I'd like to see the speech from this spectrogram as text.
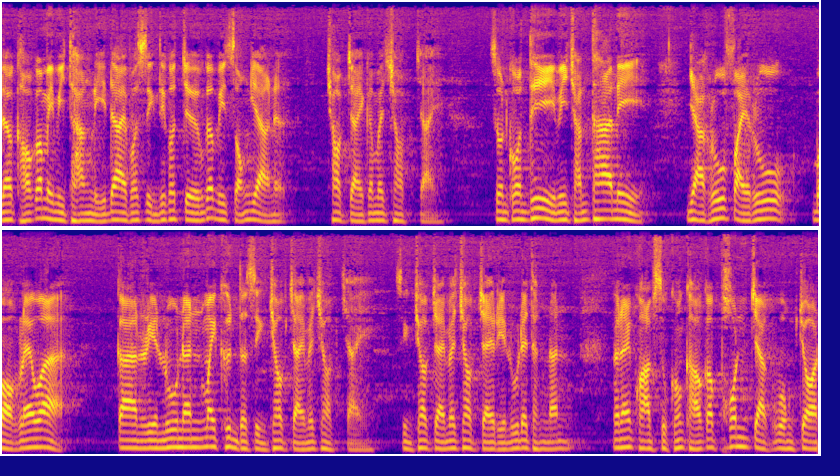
แล้วเขาก็ไม่มีทางหนีได้ เพราะสิ่งที่เขาเจอมันก็มีสองอย่างเนี่ยชอบใจก็ไม่ชอบใจ ส่วนคนที่มีฉันท่านี่ อยากรู้ใฝ่รู้บอกแล้วว่า การเรียนรู้นั้นไม่ขึ้นแต่สิ่งชอบใจไม่ชอบใจ สิ่งชอบใจไม่ชอบใจเรียนรู้ได้ทั้งนั้น เพราะนั้นความสุขของเขาก็พ้นจากวงจร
